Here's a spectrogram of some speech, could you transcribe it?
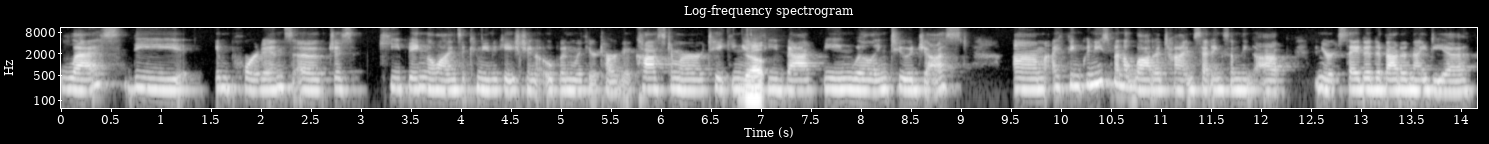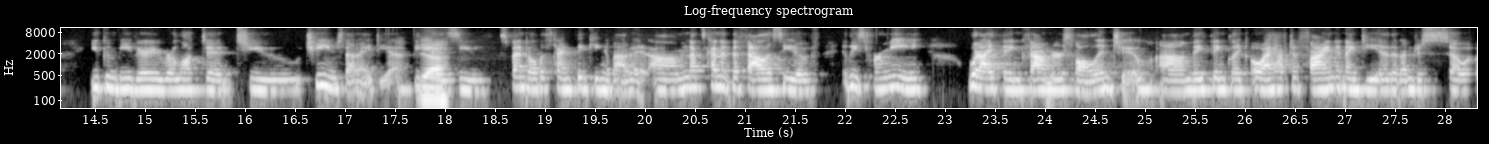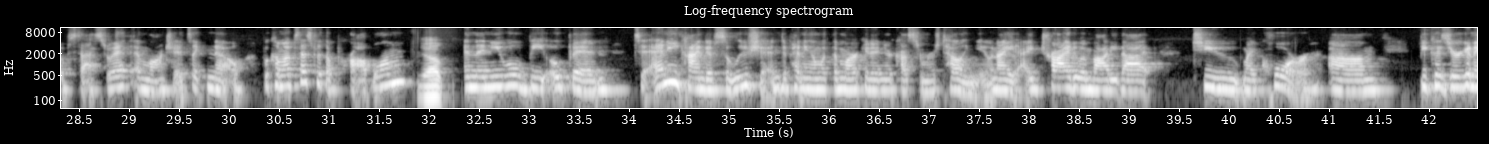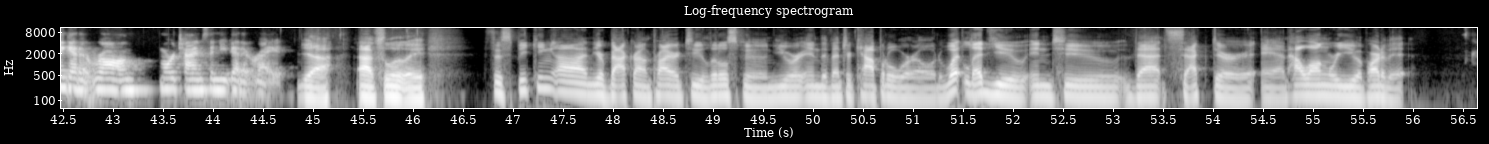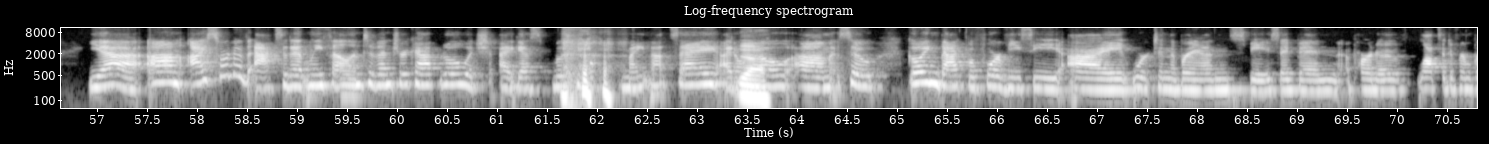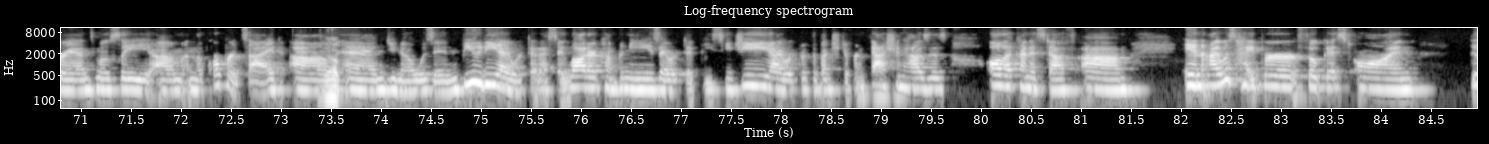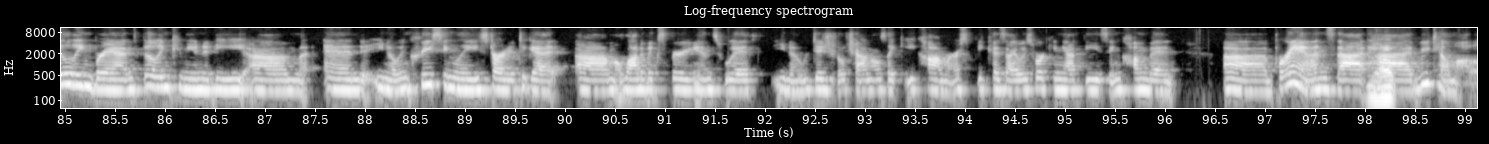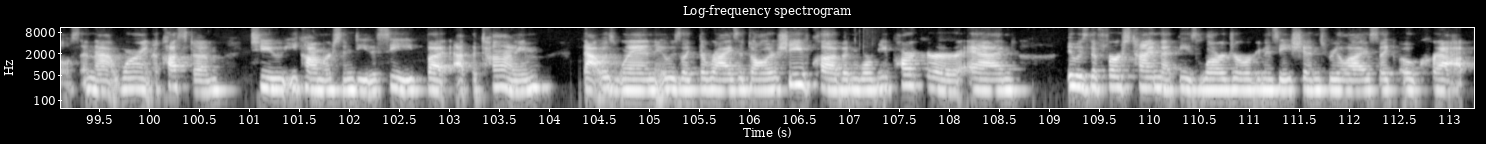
less the importance of just keeping the lines of communication open with your target customer taking in feedback being willing to adjust. Um, i think when you spend a lot of time setting something up and you're excited about an idea you can be very reluctant to change that idea Yeah. because you spent all this time thinking about it. Um, and that's kind of the fallacy of at least for me what I think founders fall into. Um, they think like, oh, I have to find an idea that I'm just so obsessed with and launch it. It's like, no, become obsessed with a problem. Yep. And then you will be open to any kind of solution depending on what the market and your customers telling you. And I, I try to embody that to my core. Um, because you're going to get it wrong more times than you get it right. Yeah, absolutely. So, speaking on your background prior to Little Spoon, you were in the venture capital world. What led you into that sector and how long were you a part of it? Yeah, um, I sort of accidentally fell into venture capital, which I guess most people might not say. I don't yeah. know. Um, so going back before VC, I worked in the brand space. I've been a part of lots of different brands, mostly um, on the corporate side, um, yep. and you know was in beauty. I worked at Estee Lauder companies. I worked at BCG. I worked with a bunch of different fashion houses, all that kind of stuff. Um, and I was hyper focused on building brands, building community, um, and you know, increasingly started to get um, a lot of experience with you know digital channels like e-commerce because I was working at these incumbent uh, brands that yep. had retail models and that weren't accustomed to e-commerce and D2C. But at the time, that was when it was like the rise of Dollar Shave Club and Warby Parker and it was the first time that these larger organizations realized like oh crap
